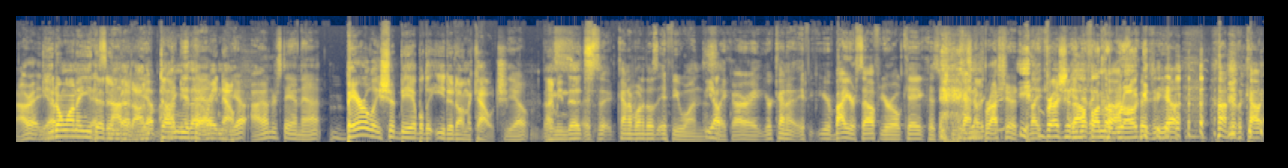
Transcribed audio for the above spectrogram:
All right, you yep. don't wanna eat That's it in bed. I'm I telling you get that right now. Yeah, I understand that. Barely should be able to eat it on the couch. Yep. I mean, that's- it's uh, kind of one of those iffy ones. It's Yep. like, all right, you're kind of if you're by yourself, you're okay because you can kind of brush it, Yeah, like brush it off on the rug. cushion, yeah, under the couch,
